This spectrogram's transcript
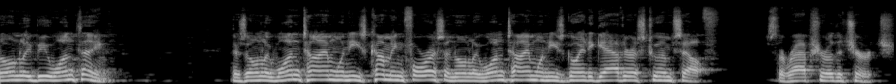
only be one thing. There's only one time when he's coming for us and only one time when he's going to gather us to himself. It's the rapture of the church.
